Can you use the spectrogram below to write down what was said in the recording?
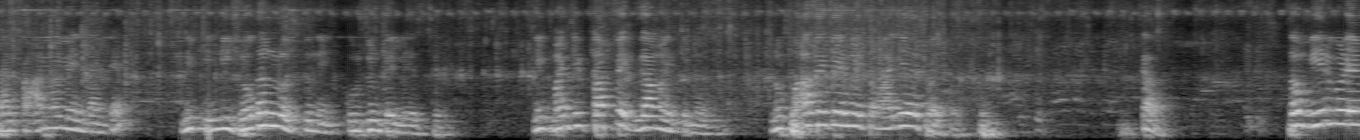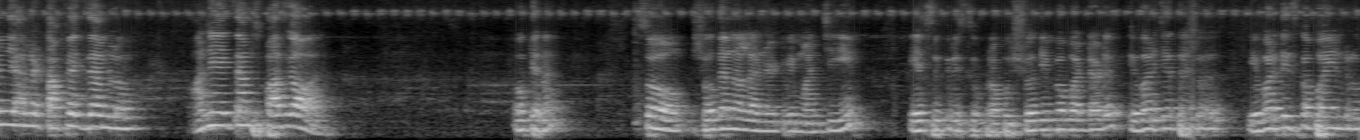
దాని కారణం ఏంటంటే నీకు ఇన్ని శోధనలు వస్తున్నాయి కూర్చుంటే లేస్తే. నీకు మంచి టఫ్ ఎగ్జామ్ అవుతున్నది. నువ్వు పాస్ అయితే ఏమవుతావు ఐఏఎస్ అవుతావు కదా సో మీరు కూడా ఏం చేయాలి? టఫ్ ఎగ్జామ్లో అన్ని ఎగ్జామ్స్ పాస్ కావాలి. ఓకేనా సో శోధనలు అనేటివి మంచి. యేసుక్రీస్తు ప్రభు శోధింపబడ్డాడు. ఎవరి చేత శో ఎవరు తీసుకుపోయిండ్రు?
